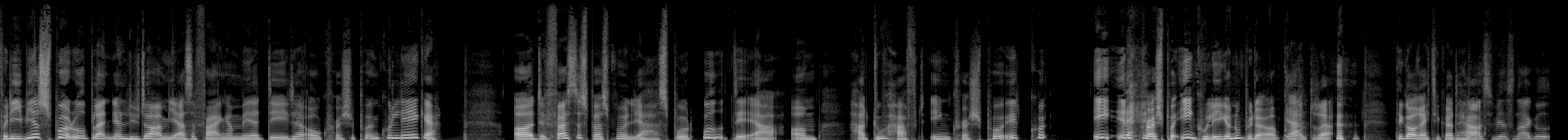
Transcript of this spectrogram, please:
Fordi vi har spurgt ud blandt jer lyttere om jeres erfaringer med at date og crushe på en kollega. Og det første spørgsmål, jeg har spurgt ud, det er om, har du haft en crush på et, et crush på en kollega? Nu bytter jeg om på Ja. alt det der. Det går rigtig godt her. Ja. Altså, vi, har snakket,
